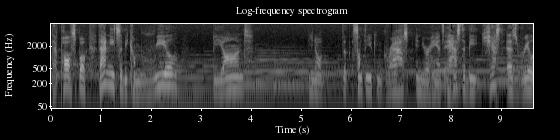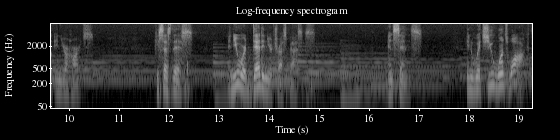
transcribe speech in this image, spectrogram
that Paul spoke, that needs to become real beyond, you know, the, something you can grasp in your hands. It has to be just as real in your hearts. He says this, and you were dead in your trespasses and sins, in which you once walked,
